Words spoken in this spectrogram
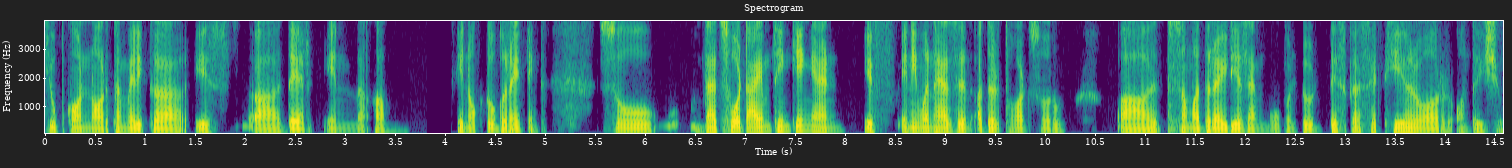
KubeCon North America is uh, there in um, in October, I think. So that's what I'm thinking. And if anyone has other thoughts or uh, some other ideas, I'm open to discuss it here or on the issue.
